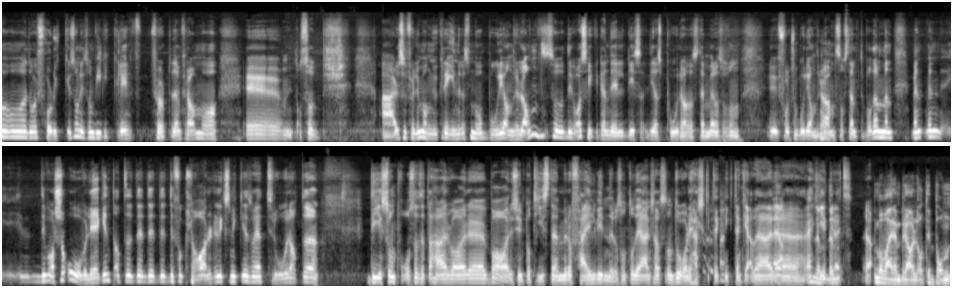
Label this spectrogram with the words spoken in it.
og det var folket som liksom virkelig førte dem fram. og, eh, og så er det selvfølgelig mange ukrainere som nå bor i andre land, så det var sikkert en del diaspora-stemmer, altså sånn, eh, folk som bor i andre ja. land som stemte på dem, men, men, men, det var så overlegent at det, det, det, det, forklarer det liksom ikke, så jeg tror at uh, de som påstod at dette her var uh, bare sympatistemmer og feil vinner og sånt, og det er en slags sånn dårlig hersketeknikk, tenker jeg. Det er, ja, uh, er helt greit. Ja. Det må være en bra låt i bånn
